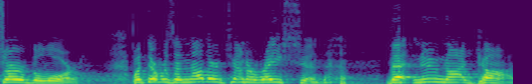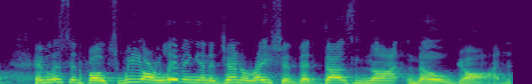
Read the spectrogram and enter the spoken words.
served the Lord. But there was another generation that knew not God. And listen, folks, we are living in a generation that does not know God.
